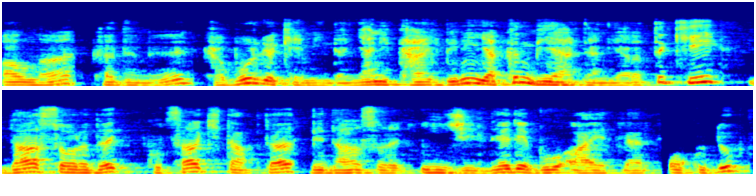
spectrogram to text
Allah kadını kaburga kemiğinden yani kalbine yakın bir yerden yarattı ki daha sonra da kutsal kitapta ve daha sonra İncil'de de bu ayetler okuduk.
